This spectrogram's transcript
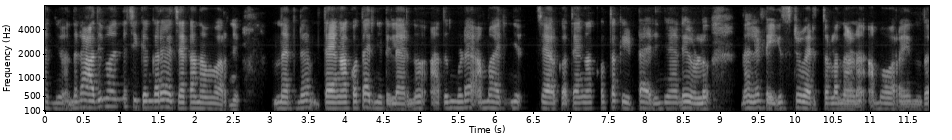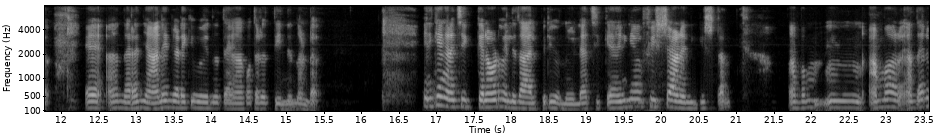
അരിഞ്ഞു. എന്നിട്ട് ആദ്യം തന്നെ ചിക്കൻ കറി വെച്ചേക്കാന്ന് അമ്മ പറഞ്ഞു. എന്നിട്ട് തേങ്ങാക്കൊത്ത് അരിഞ്ഞിട്ടില്ലായിരുന്നു. അതും കൂടെ അമ്മ അരിഞ്ഞ് ചേർക്കുക. തേങ്ങാക്കൊത്തൊക്കെ ഇട്ട് അരിഞ്ഞാലേ ഉള്ളൂ. നല്ല ടേസ്റ്റ് വരത്തുള്ളതാണ് അമ്മ പറയുന്നത്. അന്നേരം ഞാനും ഇടയ്ക്ക് പോയിരുന്ന് തേങ്ങാക്കൊത്തെടുത്ത് തിന്നുന്നുണ്ട്. എനിക്കങ്ങനെ ചിക്കനോട് വലിയ താല്പര്യമൊന്നുമില്ല. ചിക്കൻ എനിക്ക് ഫിഷാണ് എനിക്കിഷ്ടം. അപ്പം അമ്മ അതായത്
